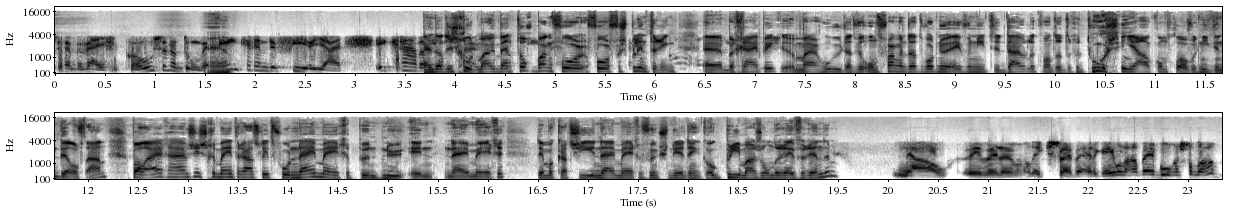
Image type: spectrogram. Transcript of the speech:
hebben wij gekozen. Dat doen we één keer in de vier jaar. Ik ga En dat is goed, maar u bent toch bang voor, voor versplintering, eh, begrijp ik. Maar hoe u dat wil ontvangen, dat wordt nu even niet duidelijk... want het retoursignaal komt geloof ik niet in Delft aan. Paul Eigenhuis is gemeenteraadslid voor Nijmegen. Nu in Nijmegen. Democratie in Nijmegen functioneert denk ik ook prima zonder referendum. Nou, we willen ik sluit eigenlijk helemaal aan bij Boris van der Ham.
